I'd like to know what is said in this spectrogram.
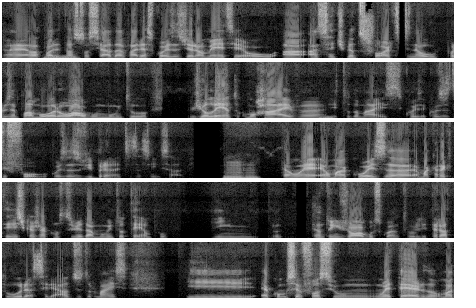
é, ela pode estar Uhum. associada a várias coisas, geralmente ou a, a sentimentos fortes, né? Ou, por exemplo, amor ou algo muito violento, como raiva Uhum. e tudo mais, coisa, coisas de fogo, coisas vibrantes, assim, sabe? Uhum. Então é, é uma coisa, é uma característica já construída há muito tempo, em- tanto em jogos quanto literatura, seriados e tudo mais. E é como se fosse um, um eterno, uma,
